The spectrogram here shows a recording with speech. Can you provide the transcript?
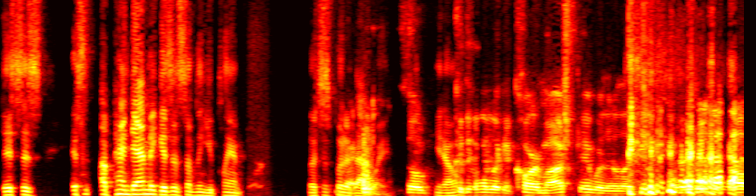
this is it's a pandemic isn't something you plan for. Let's just put it that way. So You know? could they have like a car mosh pit where they're like, they're all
